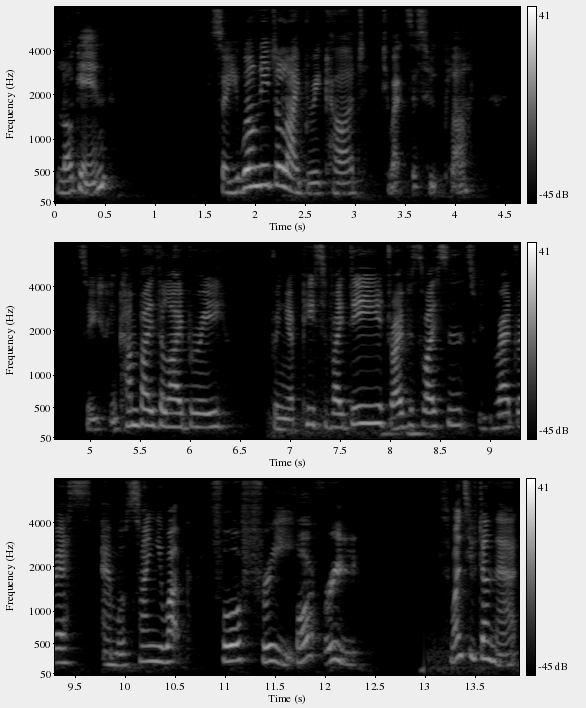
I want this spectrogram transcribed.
log in. So, you will need a library card to access Hoopla. So, you can come by the library, bring a piece of ID, driver's license with your address, and we'll sign you up for free. For free. So once you've done that,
